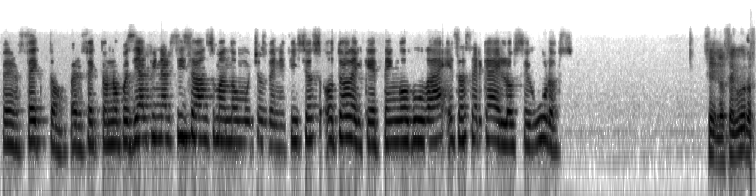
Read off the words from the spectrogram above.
Perfecto, perfecto. No, pues ya al final sí se van sumando muchos beneficios. Otro del que tengo duda es acerca de los seguros. Sí, los seguros.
